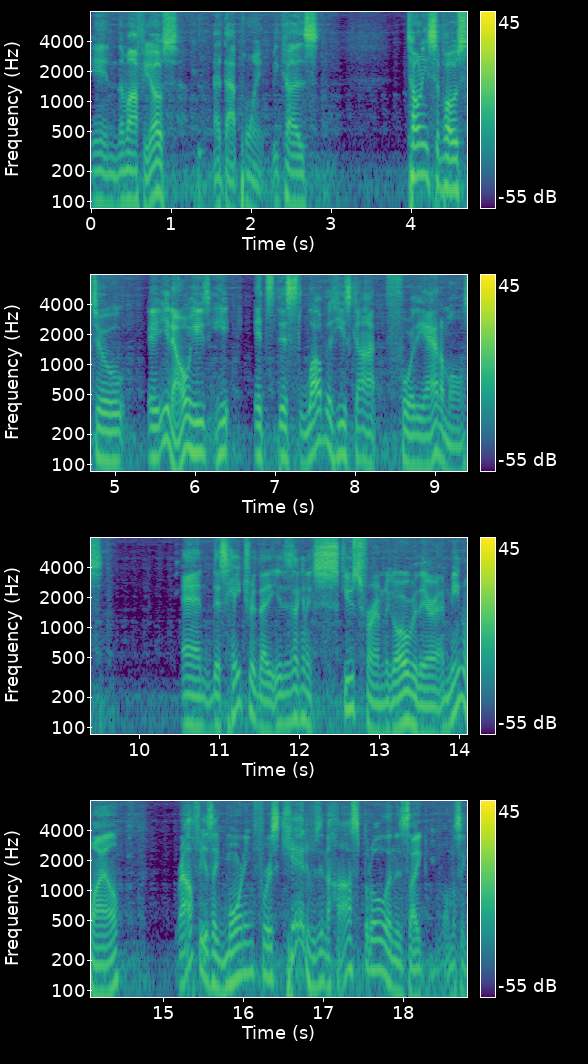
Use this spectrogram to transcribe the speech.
in the Mafios at that point because Tony's supposed to, eh, you know, he's he. It's this love that he's got for the animals, and this hatred that he, it is like an excuse for him to go over there. And meanwhile, Ralphie is like mourning for his kid who's in the hospital and is like almost like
